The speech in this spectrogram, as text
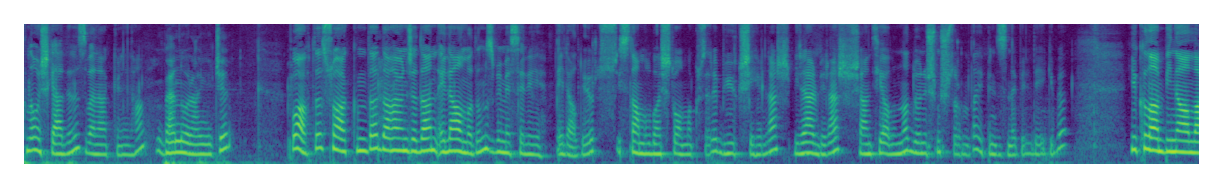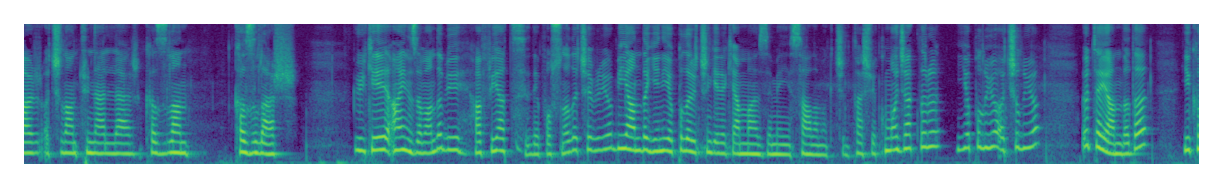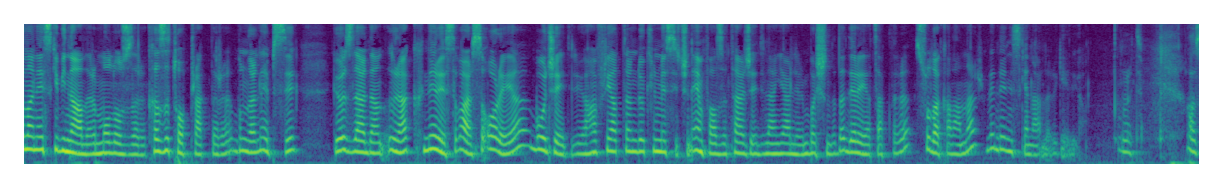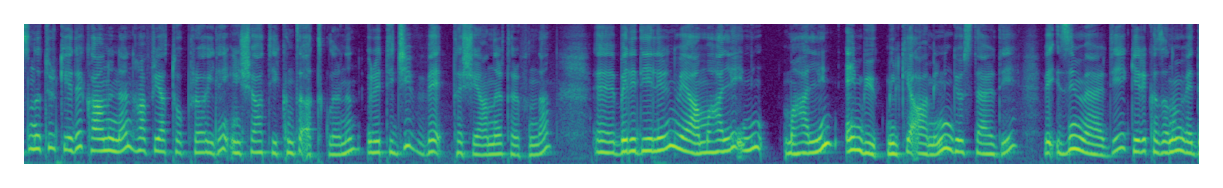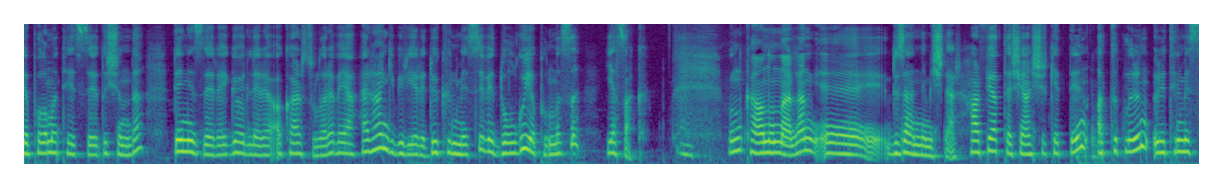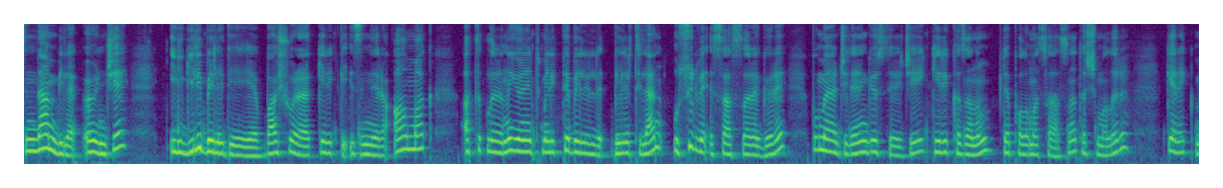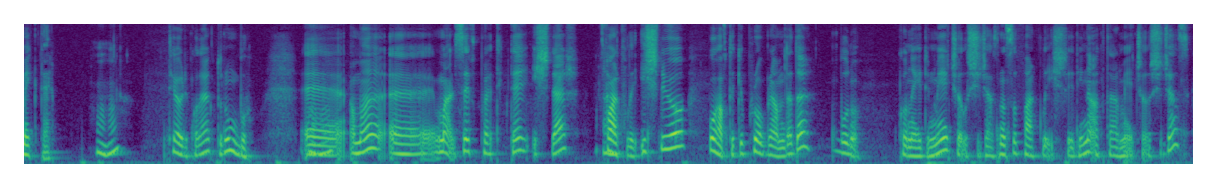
Su hakkında hoş geldiniz. Ben Akgün İlhan. Ben Nuran Yüce. Bu hafta su hakkında daha önceden ele almadığımız bir meseleyi ele alıyoruz. İstanbul başta olmak üzere büyük şehirler birer birer şantiye alanına dönüşmüş durumda hepinizin de bildiği gibi. Yıkılan binalar, açılan tüneller, kazılan kazılar ülkeyi aynı zamanda bir hafriyat deposuna da çeviriyor. Bir yanda yeni yapılar için gereken malzemeyi sağlamak için taş ve kum ocakları yapılıyor, açılıyor. Öte yanda da yıkılan eski binaları, molozları, kazı toprakları bunların hepsi gözlerden ırak neresi varsa oraya boca ediliyor. Hafriyatların dökülmesi için en fazla tercih edilen yerlerin başında da dere yatakları, sulak alanlar ve deniz kenarları geliyor. Evet. Aslında Türkiye'de kanunen hafriyat toprağı ile inşaat yıkıntı atıklarının üretici ve taşıyanları tarafından e, belediyelerin veya mahallenin mahallin en büyük mülki amirinin gösterdiği ve izin verdiği geri kazanım ve depolama tesisleri dışında denizlere, göllere, akarsulara veya herhangi bir yere dökülmesi ve dolgu yapılması yasak. Evet. Bunu kanunlarla e, düzenlemişler. Harfiyat taşıyan şirketlerin atıkların üretilmesinden bile önce ilgili belediyeye başvurarak gerekli izinleri almak, atıklarını yönetmelikte belirtilen usul ve esaslara göre bu mercilerin göstereceği geri kazanım depolama sahasına taşımaları gerekmekte. Hı hı. Teorik olarak durum bu. Hı hı. Ee, ama e, maalesef pratikte işler farklı evet. işliyor. Bu haftaki programda da bunu konu edinmeye çalışacağız. Nasıl farklı işlediğini aktarmaya çalışacağız.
